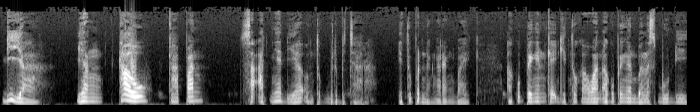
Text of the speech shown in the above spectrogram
dia yang tahu kapan saatnya dia untuk berbicara. Itu pendengar yang baik. Aku pengen kayak gitu kawan. Aku pengen balas budi.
